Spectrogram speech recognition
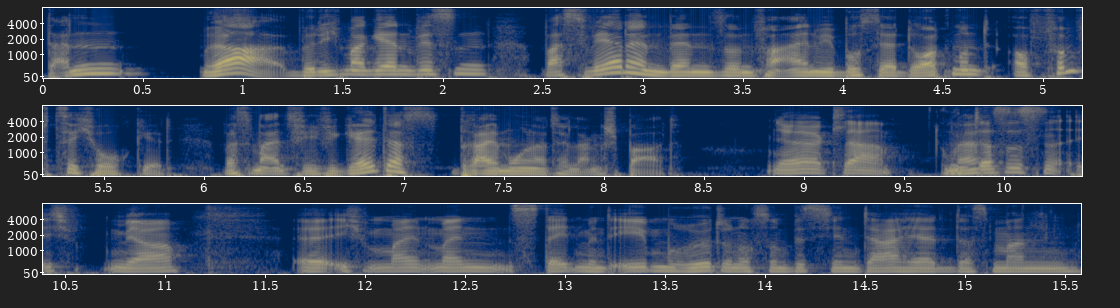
dann ja, würde ich mal gern wissen, was wäre denn, wenn so ein Verein wie Borussia Dortmund auf 50 hochgeht? Was meinst du, wie viel Geld das drei Monate lang spart? Ja, klar. Gut, ne? das ist, ich, ja, äh, ich, mein, mein Statement eben rührte noch so ein bisschen daher, dass man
